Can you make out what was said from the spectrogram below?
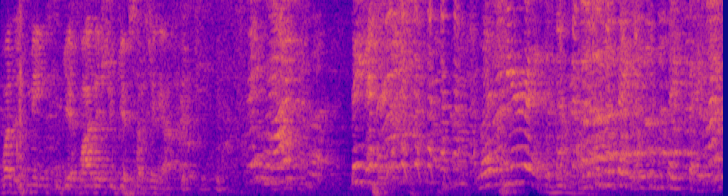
what it means to get why they should give something up? They lied to us. They, let's hear it. This is, this is a safe, this is a safe space.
